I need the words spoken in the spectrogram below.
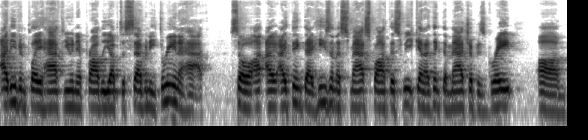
I'd even play half unit, probably up to 73 and a half. So I, I think that he's in a smash spot this weekend. I think the matchup is great. Um,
